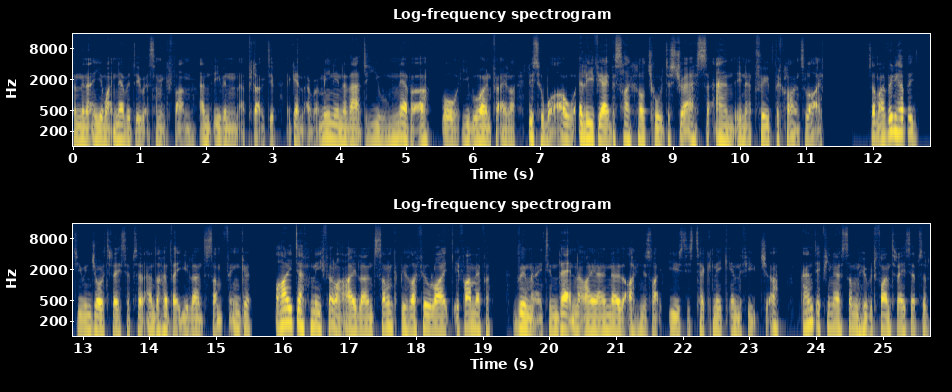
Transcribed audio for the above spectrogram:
and then you might never do something fun and even a productive. Again, meaning of that you will never, or you won't for a little while, alleviate the psychological distress and improve the client's life. So I really hope that you enjoyed today's episode and I hope that you learned something. I definitely feel like I learned something because I feel like if I'm ever ruminating, then I uh, know that I can just like use this technique in the future. And if you know someone who would find today's episode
